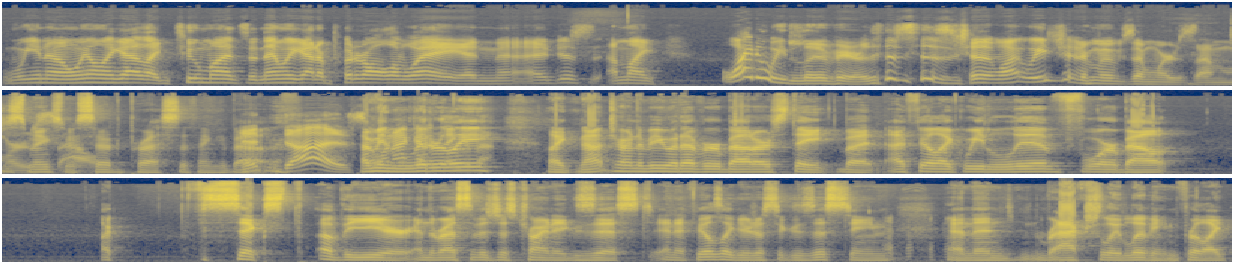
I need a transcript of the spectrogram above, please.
we, you know, we only got like two months, and then we got to put it all away. And I just, I'm like. Why do we live here? This is just why we should have moved somewhere somewhere. just makes me so depressed to think about. It It does. I So mean, we're not gonna think literally, like not trying to be whatever about our state, but I feel like we live for about a sixth of the year, and the rest of it's just trying to exist. And it feels like you're just existing, and then actually living for like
